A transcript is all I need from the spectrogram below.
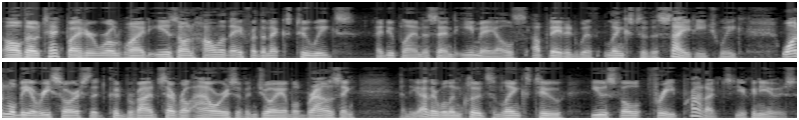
although TechByter Worldwide is on holiday for the next two weeks, I do plan to send emails updated with links to the site each week. One will be a resource that could provide several hours of enjoyable browsing, and the other will include some links to useful free products you can use.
